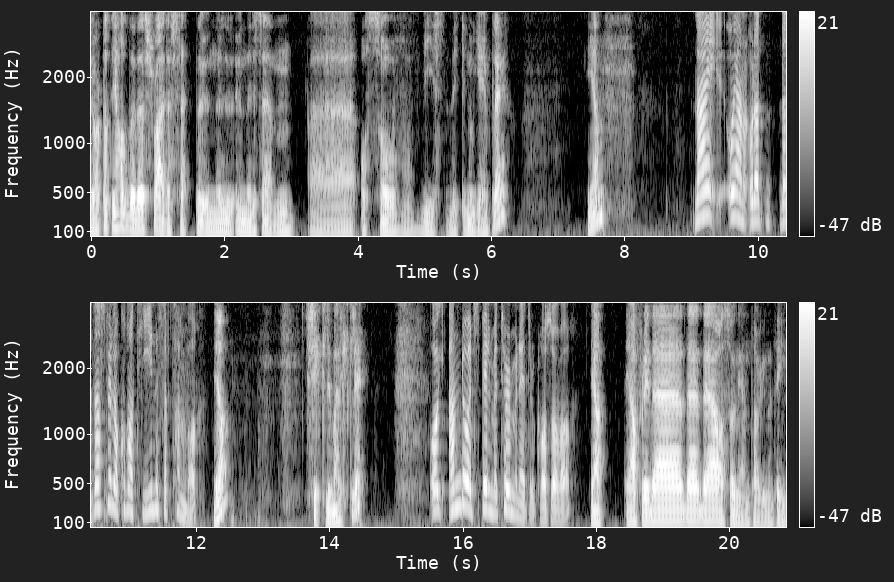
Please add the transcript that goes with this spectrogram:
rart at de hadde det svære settet under, under scenen, eh, og så viste det ikke noe gameplay. Igjen. Nei, og igjen, og det, dette spillet kommer 10. september. Ja. Skikkelig merkelig. Og enda et spill med Terminator-crossover. Ja, ja fordi det, det, det er også en gjentagende ting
